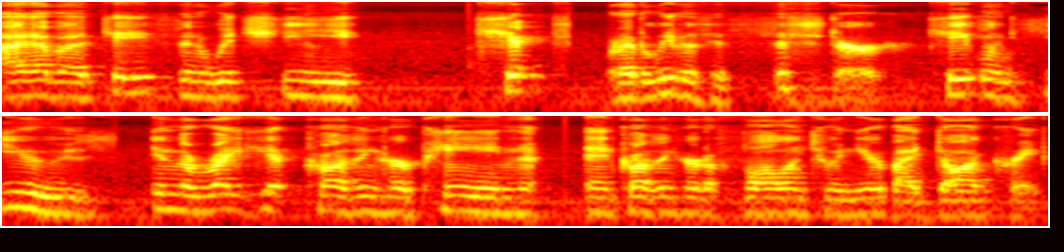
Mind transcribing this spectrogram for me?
I have a case in which he kicked what I believe is his sister, Caitlin Hughes, in the right hip, causing her pain and causing her to fall into a nearby dog crate.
